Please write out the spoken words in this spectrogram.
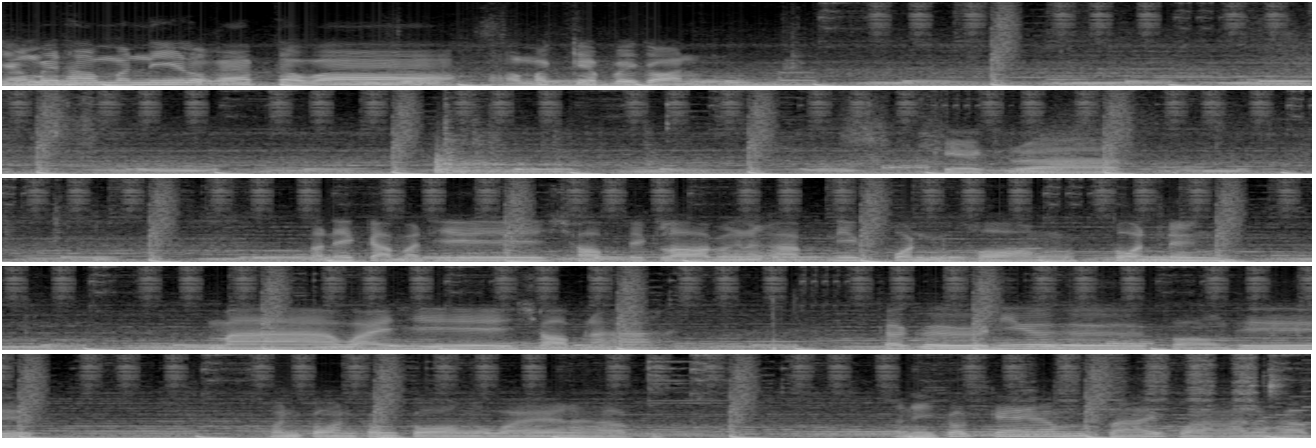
ยังไม่ทำวันนี้หรอกครับ แต่ว่าเอามาเก็บไว้ก่อน โอเคครับตอนนี้กลับมาที่ช็อปอีกรอบนึงนะครับ นี่ขนของส่วนหนึ่งมาไว้ที่ช็อปนะฮะก็คือนี่ก็คือของที่มันก่อนกองกองเอาไว้นะครับ อันนี้ก็แก้มซ้ายขวานะครับ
